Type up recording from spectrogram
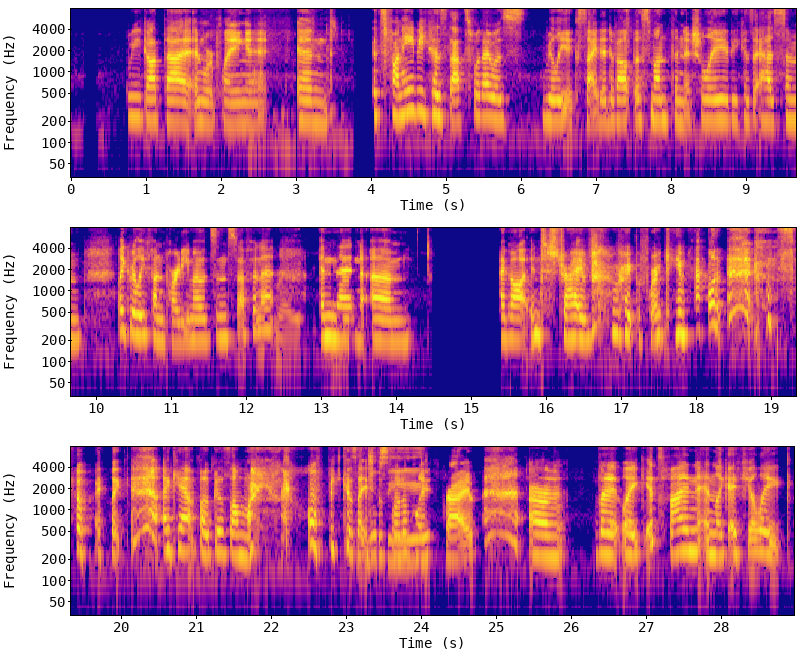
we got that and we're playing it, and it's funny because that's what I was really excited about this month initially because it has some like really fun party modes and stuff in it. Right. And then um I got into Strive right before it came out. so I like I can't focus on Mario Golf because I just want to play Strive. Um but like it's fun and like I feel like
